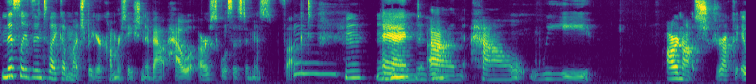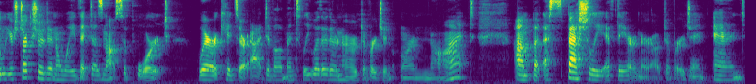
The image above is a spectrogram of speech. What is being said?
And this leads into like a much bigger conversation about how our school system is fucked. Mhm, and mhm. um, how we are not struck we are structured in a way that does not support where our kids are at developmentally whether they're neurodivergent or not um, but especially if they are neurodivergent and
